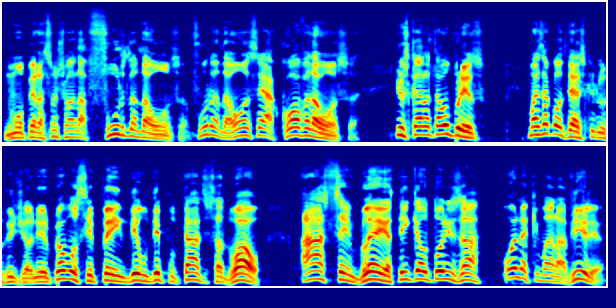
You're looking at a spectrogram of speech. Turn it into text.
Numa operação chamada Furna da Onça. Furna da Onça é a cova da onça. E os caras estavam presos. Mas acontece que no Rio de Janeiro, para você prender um deputado estadual, a Assembleia tem que autorizar. Olha que maravilha.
